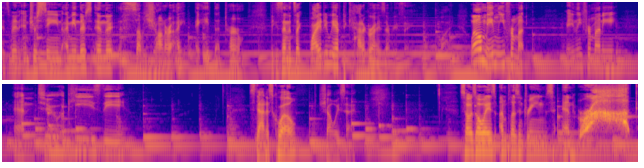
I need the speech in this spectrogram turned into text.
It's been interesting. I mean, there's and there subgenre. I I hate that term because then it's like, why do we have to categorize everything? Why? Well, mainly for money. Mainly for money and to appease the status quo, shall we say. So, as always, unpleasant dreams and rock!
